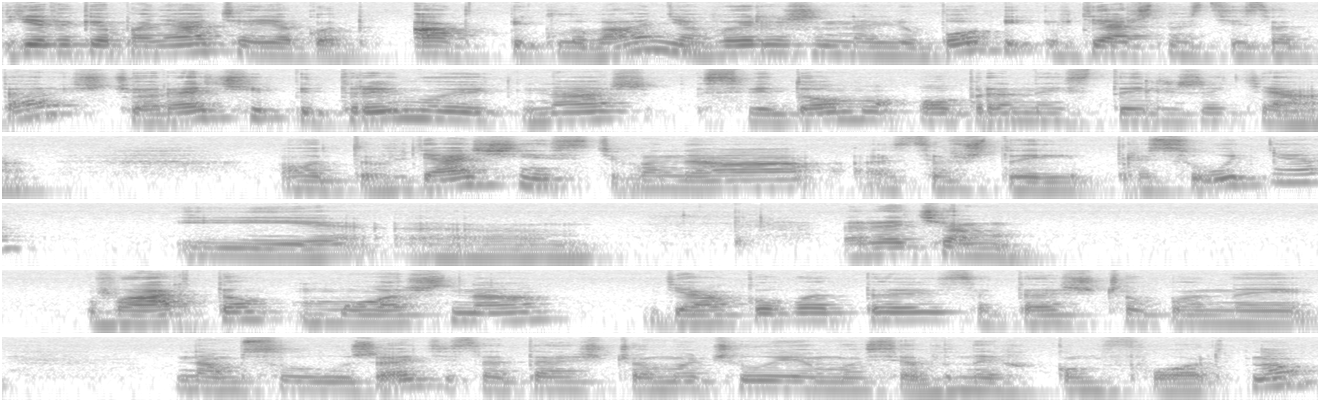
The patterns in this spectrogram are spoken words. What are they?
Є таке поняття, як от акт піклування, виражена любові і вдячності за те, що речі підтримують наш свідомо обраний стиль життя. От вдячність вона завжди присутня, і е, речам варто можна дякувати за те, що вони нам служать, за те, що ми чуємося в них комфортно,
